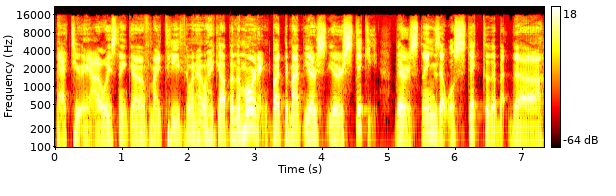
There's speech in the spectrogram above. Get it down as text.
Bacteria. I always think of my teeth when I wake up in the morning, but they might be they're, they're sticky. There's things that will stick to the the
